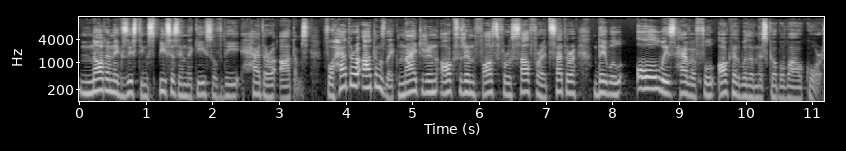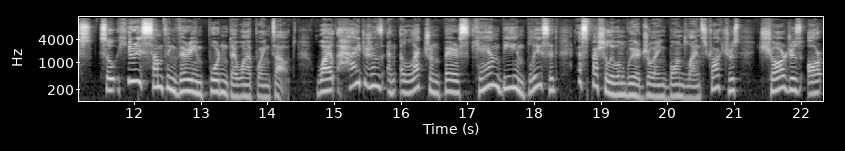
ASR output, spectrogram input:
not an existing species in the case of the heteroatoms. For heteroatoms like nitrogen, oxygen, phosphorus, sulfur, etc., they will always have a full octet within the scope of our course. So here is something very important I want to point out. While hydrogens and electron pairs can be implicit, especially when we are drawing bond line structures, charges are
